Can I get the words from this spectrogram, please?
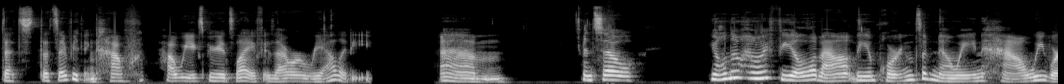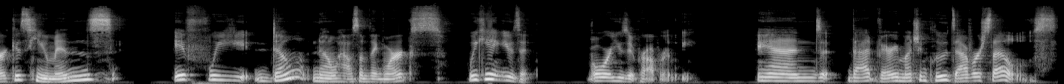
that's that's everything how how we experience life is our reality um and so y'all know how i feel about the importance of knowing how we work as humans if we don't know how something works we can't use it or use it properly and that very much includes ourselves.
